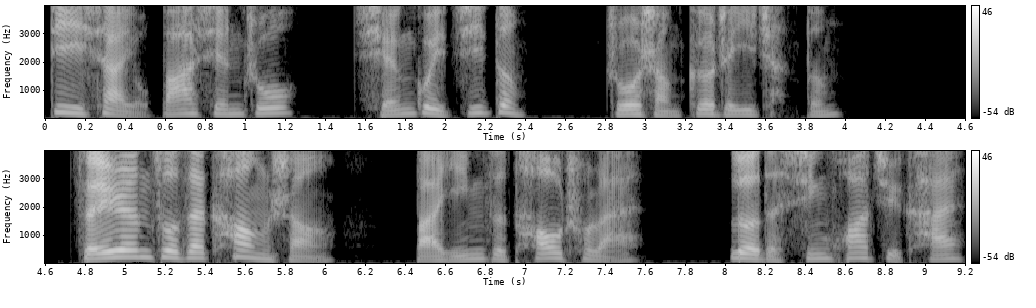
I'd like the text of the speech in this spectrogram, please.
地下有八仙桌、钱柜、鸡凳，桌上搁着一盏灯。贼人坐在炕上，把银子掏出来，乐得心花俱开，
